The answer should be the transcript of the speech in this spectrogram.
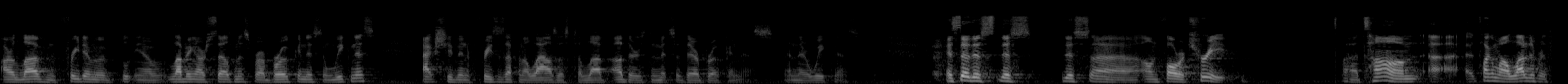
our love and freedom of you know loving ourselves in the midst of our brokenness and weakness actually then frees us up and allows us to love others in the midst of their brokenness and their weakness. And so this this this uh, on fall retreat, uh, Tom uh, talking about a lot of different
